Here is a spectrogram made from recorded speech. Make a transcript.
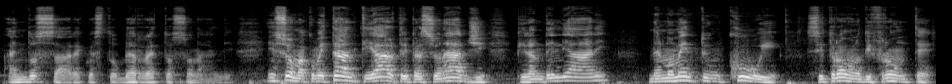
a indossare questo berretto a sonagli. Insomma, come tanti altri personaggi pirandelliani, nel momento in cui si trovano di fronte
